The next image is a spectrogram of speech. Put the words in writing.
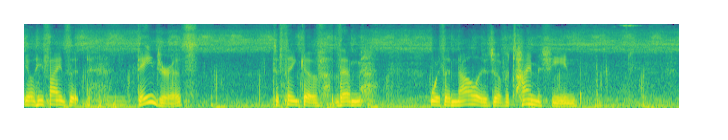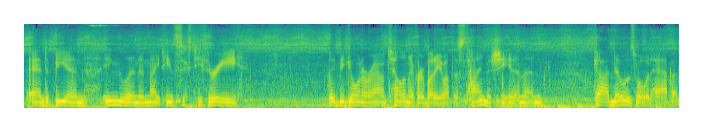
you know, he finds it dangerous to think of them with a knowledge of a time machine and to be in England in 1963 they'd be going around telling everybody about this time machine and then God knows what would happen.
